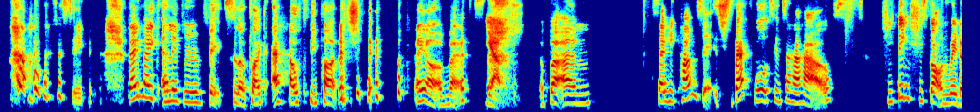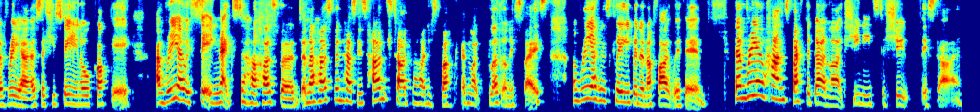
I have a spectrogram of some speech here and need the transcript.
I've ever seen. They make Olivia and Fitz look like a healthy partnership. they are a mess. Yeah. But um, so he comes in. Beth walks into her house. She thinks she's gotten rid of Rio, so she's feeling all cocky. And Rio is sitting next to her husband, and her husband has his hands tied behind his back and like blood on his face. And Rio has clearly been in a fight with him. Then Rio hands Beth the gun, like she needs to shoot this guy,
